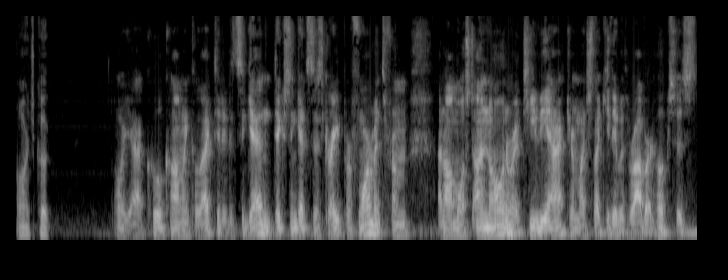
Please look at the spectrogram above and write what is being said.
Lawrence Cook. Oh yeah, cool, calm, and collected. It's again Dixon gets this great performance from an almost unknown or a TV actor, much like he did with Robert Hooks as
